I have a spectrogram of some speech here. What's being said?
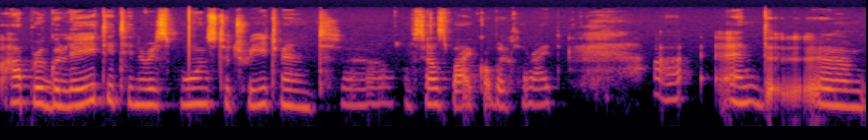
upregulated in response to treatment uh, of cells by cobalt chloride. And um,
